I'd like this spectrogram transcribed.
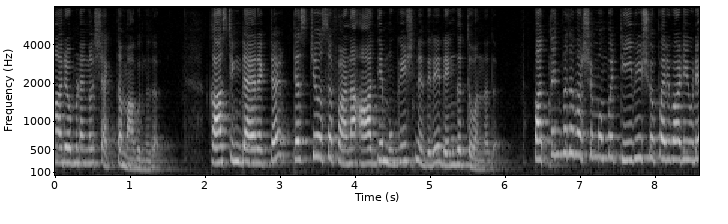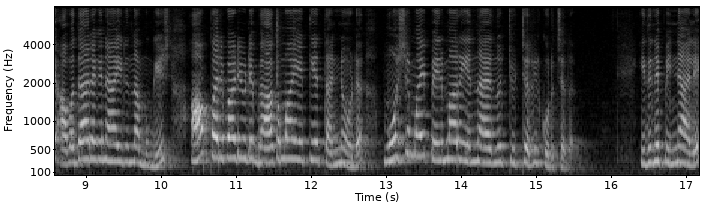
ആരോപണങ്ങൾ ശക്തമാകുന്നത്. കാസ്റ്റിംഗ് ഡയറക്ടർ ടെസ് ജോസഫാണ് ആദ്യം മുകേഷിനെതിരെ രംഗത്ത് വന്നത്. പത്തൊൻപത് വർഷം മുമ്പ് ടി വി ഷോ പരിപാടിയുടെ അവതാരകനായിരുന്ന മുകേഷ് ആ പരിപാടിയുടെ ഭാഗമായി എത്തിയ തന്നോട് മോശമായി പെരുമാറി എന്നായിരുന്നു ട്വിറ്ററിൽ കുറിച്ചത്. ഇതിന് പിന്നാലെ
